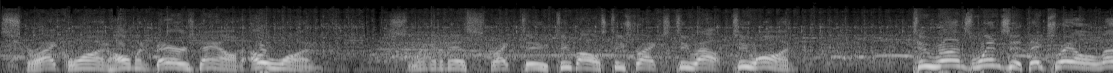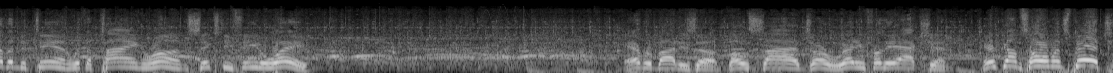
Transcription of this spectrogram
Strike one. Holman bears down 0 1. Swing and a miss. Strike two. Two balls, two strikes, two out, two on. Two runs wins it. They trail 11 to 10 with a tying run 60 feet away. Everybody's up. Both sides are ready for the action. Here comes Holman's pitch.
